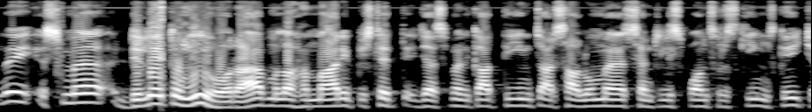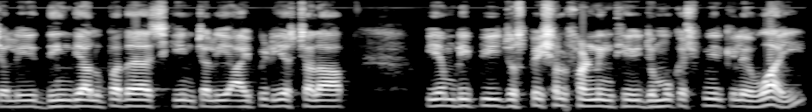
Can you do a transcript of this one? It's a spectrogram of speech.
नहीं, इसमें डिले तो नहीं हो रहा। मतलब हमारी पिछले जैसे मैंने कहा तीन चार सालों में सेंट्रली स्पॉन्सर स्कीम्स कई चली, दीनदयाल उपाध्याय स्कीम चली आईपीडीएस चला पीएमडीपी जो स्पेशल फंडिंग थी जम्मू कश्मीर के लिए वो आई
